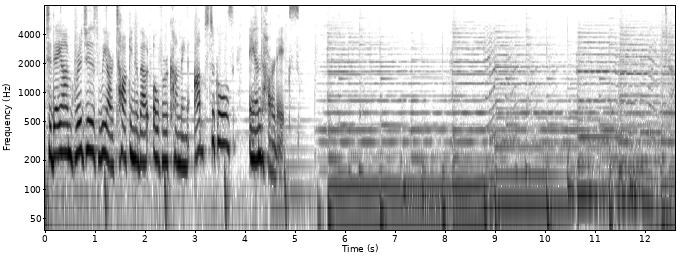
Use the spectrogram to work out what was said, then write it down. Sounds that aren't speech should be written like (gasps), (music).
Today on Bridges, we are talking about overcoming obstacles and heartaches.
